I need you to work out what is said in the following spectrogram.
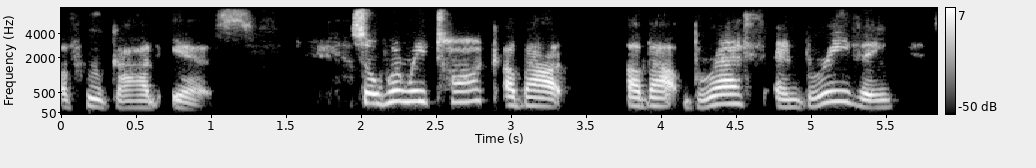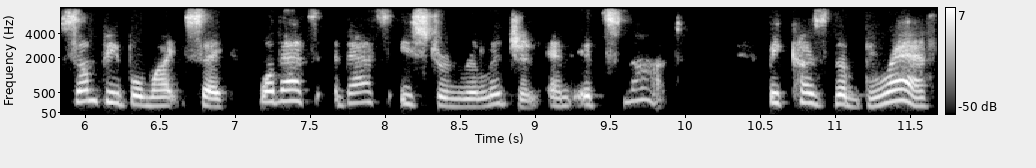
of who God is. So when we talk about about breath and breathing, some people might say, well, that's that's Eastern religion. And it's not, because the breath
